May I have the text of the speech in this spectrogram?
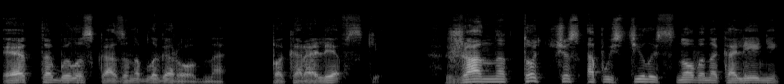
Это было сказано благородно, по-королевски. Жанна тотчас опустилась снова на колени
